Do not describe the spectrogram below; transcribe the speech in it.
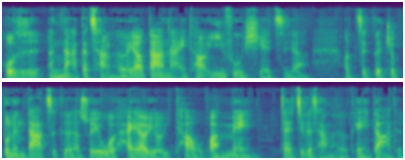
或者是啊哪个场合要搭哪一套衣服鞋子啊，啊这个就不能搭这个啊，所以我还要有一套完美在这个场合可以搭的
